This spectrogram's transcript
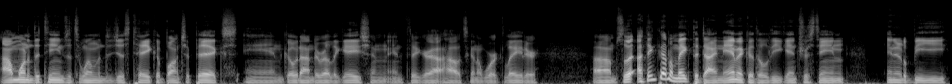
I'm one of the teams that's willing to just take a bunch of picks and go down to relegation and figure out how it's going to work later. Um, so I think that'll make the dynamic of the league interesting, and it'll be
